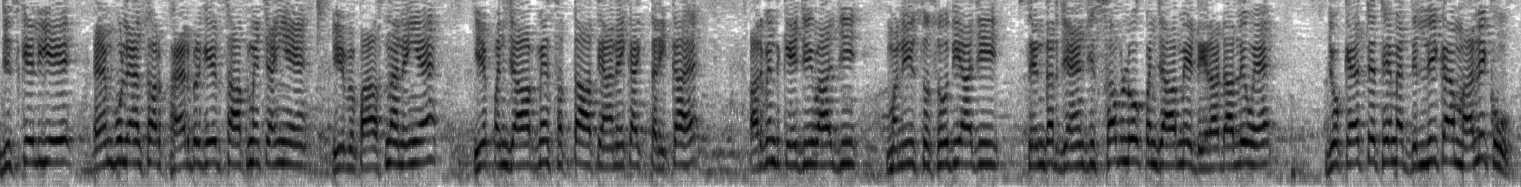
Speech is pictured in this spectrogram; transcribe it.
जिसके लिए एंबुलेंस और फायर ब्रिगेड साथ में चाहिए ये विपासना नहीं है। ये पंजाब में सत्ता आते आने का एक तरीका है। अरविंद केजरीवाल जी, मनीष सिसोदिया जी, सतेंद्र जैन जी, सब लोग पंजाब में डेरा डाले हुए हैं। जो कहते थे, मैं दिल्ली का मालिक हूँ।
